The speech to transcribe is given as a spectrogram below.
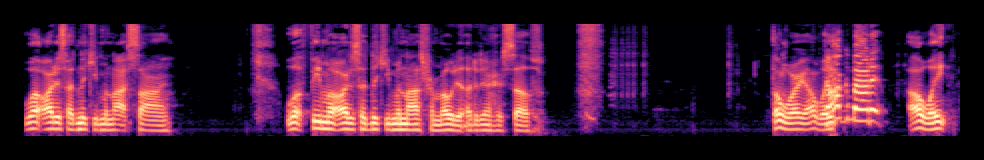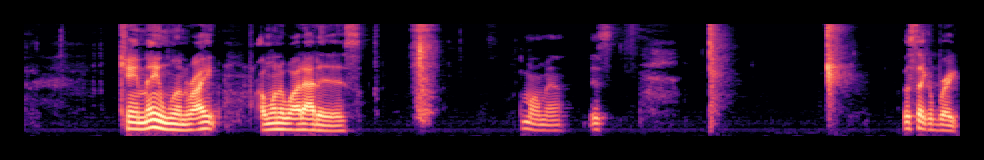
what artist has Nicki Minaj signed? What female artist has Nicki Minaj promoted other than herself? Don't worry, I'll wait. Talk about it. I'll wait. Can't name one, right? I wonder why that is. Come on, man. It's let's take a break.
